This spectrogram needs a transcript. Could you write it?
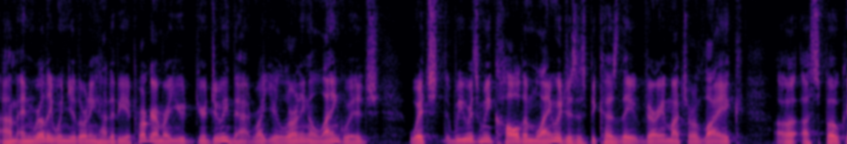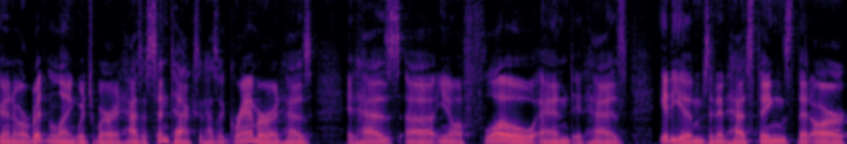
Um, and really when you're learning how to be a programmer you, you're doing that right? You're learning a language which we reason we call them languages is because they very much are like a, a, spoken or a written language where it has a syntax, it has a grammar, it has it has uh, you know a flow, and it has idioms, and it has things that are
